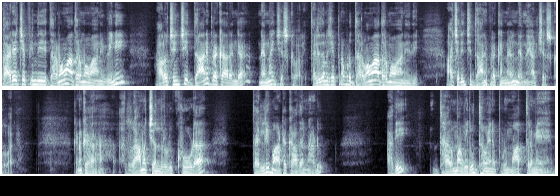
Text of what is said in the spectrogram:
భార్య చెప్పింది ధర్మమా అధర్మమా అని విని ఆలోచించి దాని ప్రకారంగా నిర్ణయం చేసుకోవాలి. తల్లిదండ్రులు చెప్పినప్పుడు ధర్మమా ధర్మమా అనేది ఆచరించి దాని ప్రకారంగా నిర్ణయాలు చేసుకోవాలి. కనుక రామచంద్రుడు కూడా తల్లి మాట కాదన్నాడు. అది ధర్మ విరుద్ధమైనప్పుడు మాత్రమే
